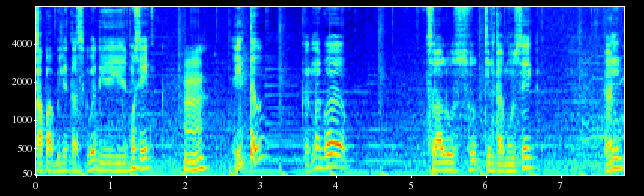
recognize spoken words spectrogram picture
kapabilitas gue di musik. Hmm? itu karena gue selalu cinta musik dan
